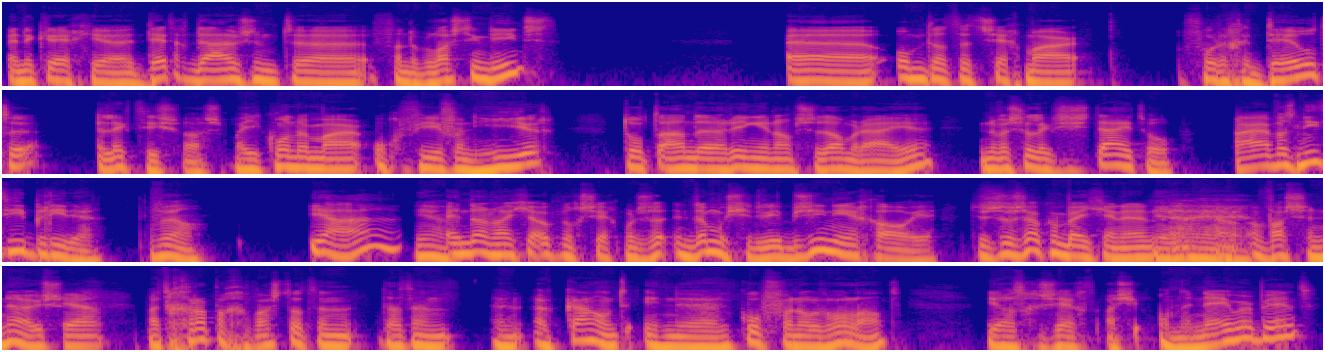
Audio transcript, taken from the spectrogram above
En dan kreeg je 30.000 eh, van de Belastingdienst. Eh, omdat het zeg maar voor een gedeelte elektrisch was. Maar je kon er maar ongeveer van hier tot aan de ring in Amsterdam rijden. En er was elektriciteit op. Maar hij was niet hybride, of wel? Ja, Ja. en dan had je ook nog zeg maar, en dan moest je er weer benzine in gooien. Dus dat was ook een beetje een, Ja, een, ja. een wassen neus. Maar het grappige was dat een, dat een, een account in de Kop van Noord-Holland... die had gezegd, als je ondernemer bent...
